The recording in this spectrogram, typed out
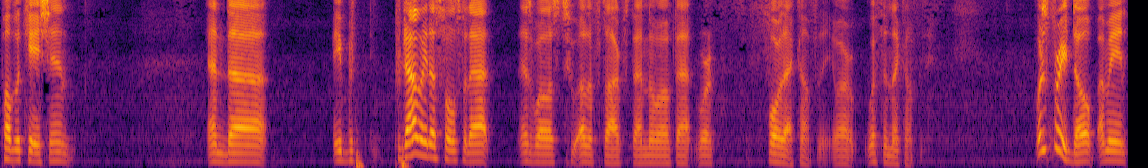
publication and uh, he predominantly does photos for that, as well as two other photographers that I know of that work for that company or within that company. Which is pretty dope. I mean,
